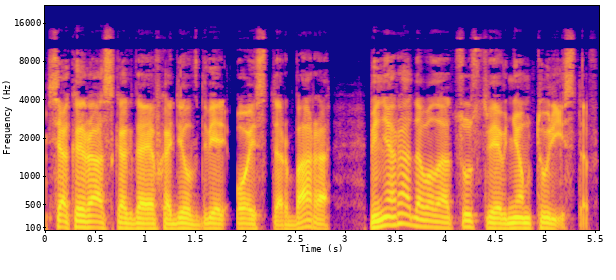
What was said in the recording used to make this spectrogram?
Всякий раз, когда я входил в дверь ойстер-бара, меня радовало отсутствие в нем туристов.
